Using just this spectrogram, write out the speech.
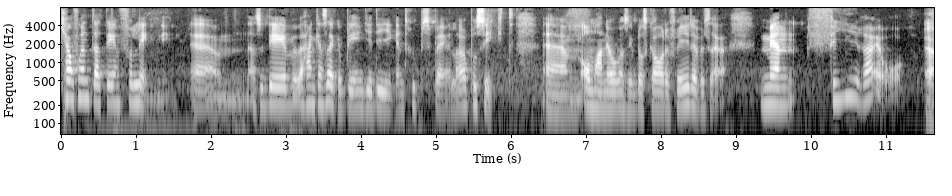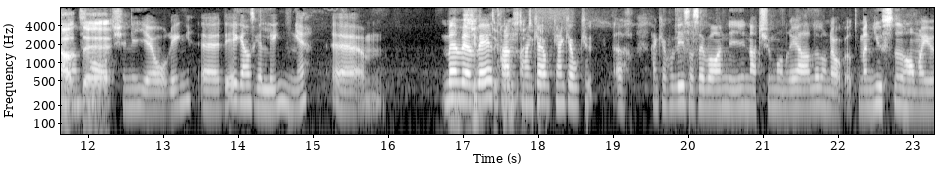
kanske inte att det är en förlängning. Um, alltså det, han kan säkert bli en gedigen truppspelare på sikt. ehm, om han någonsin blir skadefri det vill säga. Men fyra år Ja, för en det- snart 29-åring. eh, det är ganska länge. Ehm, men vem vet, han, han, kan, kan, kanske- eh, han kanske visar sig vara en ny Nacho Monreal eller något. Men just nu har man ju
